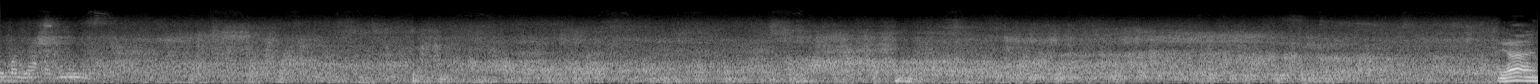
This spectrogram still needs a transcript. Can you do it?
Hindi ko naman lakad yung Ayan.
